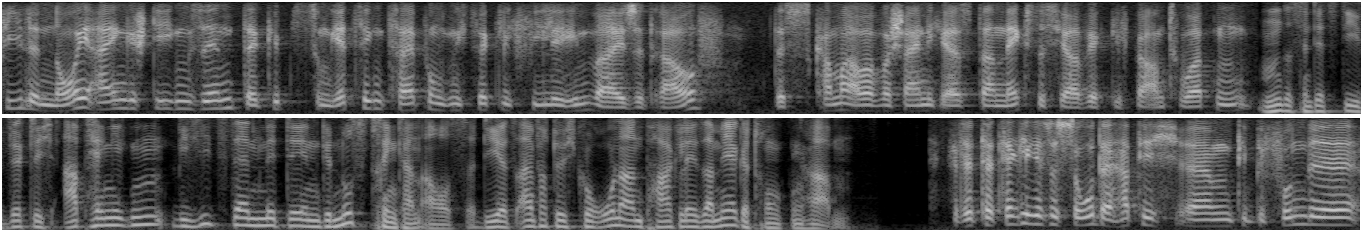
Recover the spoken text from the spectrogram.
viele neu eingestiegen sind, da gibt es zum jetzigen Zeitpunkt nicht wirklich viele Hinweise drauf. Das kann man aber wahrscheinlich erst dann nächstes Jahr wirklich beantworten. Hm, das sind jetzt die wirklich Abhängigen. Wie sieht es denn mit den Genusstrinkern aus, die jetzt einfach durch Corona ein paar Gläser mehr getrunken haben? Also tatsächlich ist es so, da hatte ich ähm, die Befunde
